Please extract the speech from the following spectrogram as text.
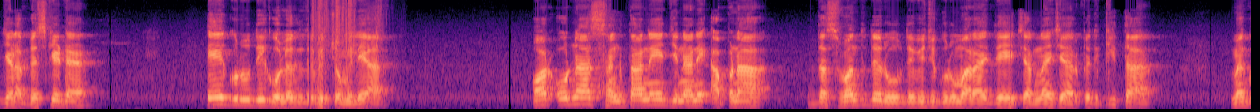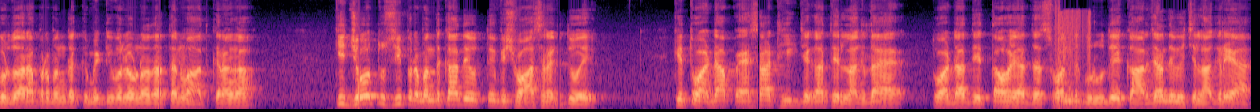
ਜਿਹੜਾ ਬਿਸਕਟ ਹੈ, ਇਹ ਗੁਰੂ ਦੀ ਗੋਲਕ ਦੇ ਵਿੱਚੋਂ ਮਿਲਿਆ। ਔਰ ਉਹਨਾਂ ਸੰਗਤਾਂ ਨੇ ਜਿਨ੍ਹਾਂ ਨੇ ਆਪਣਾ ਦਸਵੰਤ ਦੇ ਰੂਪ ਦੇ ਵਿੱਚ ਗੁਰੂ ਮਹਾਰਾਜ ਦੇ ਚਰਨਾਂ 'ਚ ਅਰਪਿਤ ਕੀਤਾ, ਮੈਂ ਗੁਰਦੁਆਰਾ ਪ੍ਰਬੰਧਕ ਕਮੇਟੀ ਵੱਲੋਂ ਉਹਨਾਂ ਦਾ ਧੰਨਵਾਦ ਕਰਾਂਗਾ ਕਿ ਜੋ ਤੁਸੀਂ ਪ੍ਰਬੰਧਕਾਂ ਦੇ ਉੱਤੇ ਵਿਸ਼ਵਾਸ ਰੱਖਦੇ ਹੋਏ ਕਿ ਤੁਹਾਡਾ ਪੈਸਾ ਠੀਕ ਜਗ੍ਹਾ ਤੇ ਲੱਗਦਾ ਹੈ, ਤੁਹਾਡਾ ਦਿੱਤਾ ਹੋਇਆ ਦਸਵੰਤ ਗੁਰੂ ਦੇ ਕਾਰਜਾਂ ਦੇ ਵਿੱਚ ਲੱਗ ਰਿਹਾ।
